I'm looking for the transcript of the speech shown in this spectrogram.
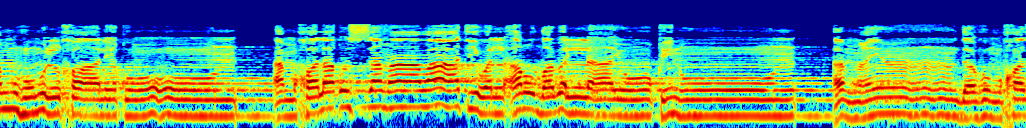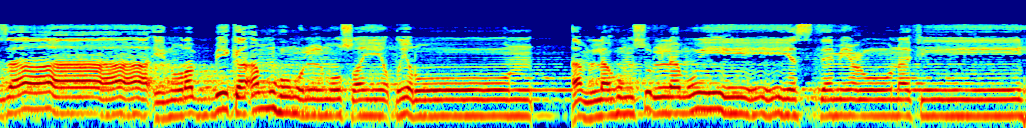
أم هم الخالقون أم خلقوا السماوات والأرض بل لا يوقنون أم عندهم خزائن ربك أم هم المسيطرون أم لهم سلم يستمعون فيه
